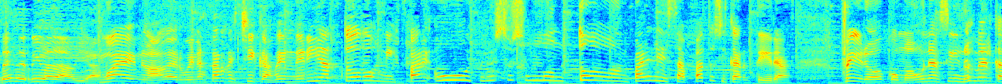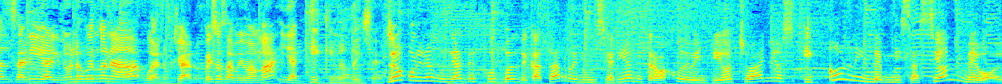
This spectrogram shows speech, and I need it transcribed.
desde Rivadavia. Bueno, a ver, buenas tardes, chicas. Vendería todos mis pares... Uy, pero eso es un montón. Pares de zapatos y carteras pero como aún así no me alcanzaría y no los vendo nada, bueno, claro, besos a mi mamá y a Kiki nos dice. Yo por ir al Mundial de Fútbol de Qatar renunciaría a mi trabajo de 28 años y con la indemnización me voy.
